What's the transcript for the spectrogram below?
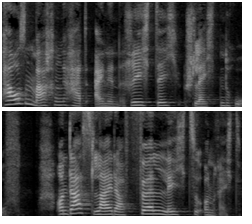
Pausen machen hat einen richtig schlechten Ruf. Und das leider völlig zu Unrecht.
